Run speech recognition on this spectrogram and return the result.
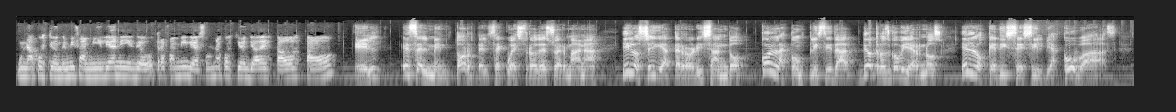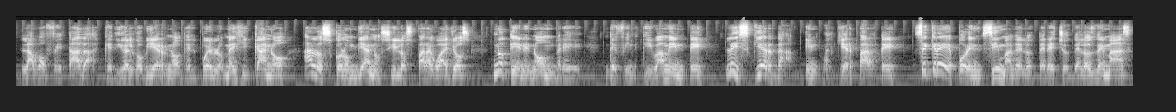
una cuestión de mi familia ni de otra familia, es una cuestión ya de Estado a Estado. Él es el mentor del secuestro de su hermana y lo sigue aterrorizando con la complicidad de otros gobiernos en lo que dice Silvia Cubas. La bofetada que dio el gobierno del pueblo mexicano a los colombianos y los paraguayos no tiene nombre. Definitivamente, la izquierda, en cualquier parte, se cree por encima de los derechos de los demás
